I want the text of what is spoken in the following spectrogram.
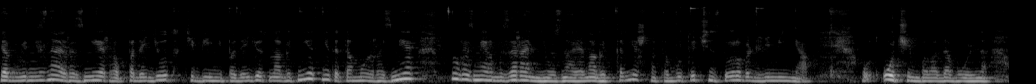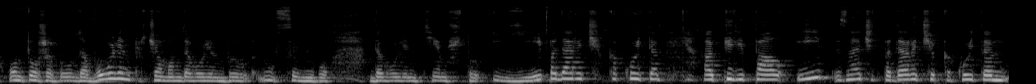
Я говорю, не знаю, размер подойдет тебе, не подойдет. Она говорит, нет, нет, это мой размер. Ну, размер мы заранее узнали. Она говорит, конечно, это будет очень здорово для меня. Вот, очень была довольна. Он тоже был доволен, причем он доволен был, ну, сын его доволен тем, что и ей подарочек какой-то а, перепал, и и, значит, подарочек какой-то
